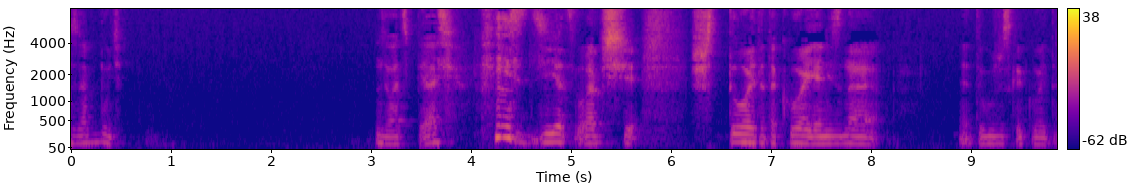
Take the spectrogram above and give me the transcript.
Забудь. 25. Пиздец вообще. Что это такое, я не знаю. Это ужас какой-то.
